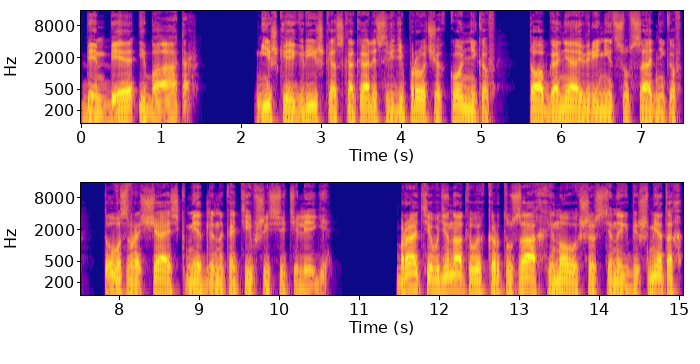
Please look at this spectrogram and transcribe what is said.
Бембе и Баатр. Мишка и Гришка скакали среди прочих конников, то обгоняя вереницу всадников, то возвращаясь к медленно катившейся телеге. Братья в одинаковых картузах и новых шерстяных бешметах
